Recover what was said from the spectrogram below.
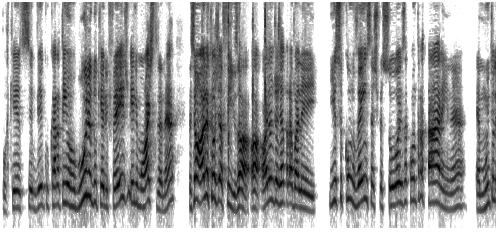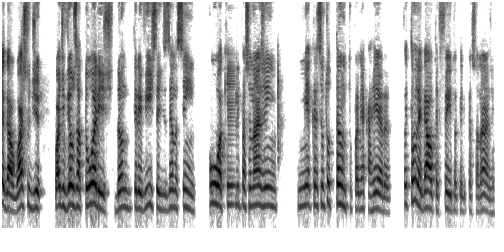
Porque você vê que o cara tem orgulho do que ele fez, ele mostra, né? Assim, olha o que eu já fiz, ó, ó, olha onde eu já trabalhei. E isso convence as pessoas a contratarem, né? É muito legal. Gosto de pode ver os atores dando entrevistas dizendo assim, pô, aquele personagem me acrescentou tanto para minha carreira. Foi tão legal ter feito aquele personagem.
